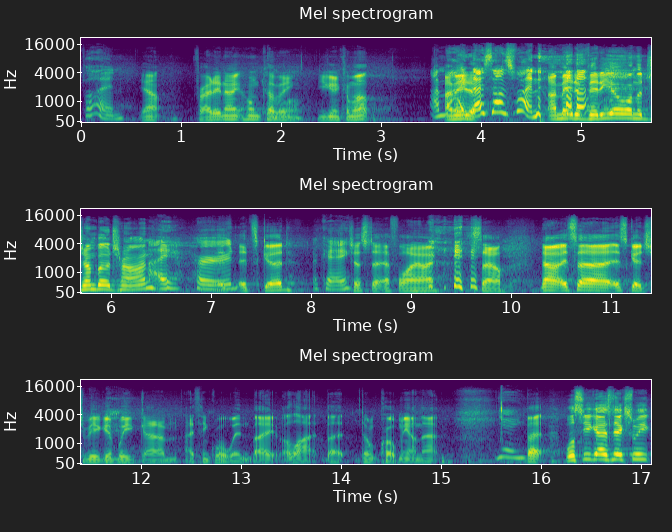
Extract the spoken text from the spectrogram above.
Fun. Yeah, Friday night homecoming. Cool. You gonna come up? I'm I made a- that sounds fun. I made a video on the jumbotron. I heard. It- it's good. okay. Just a FYI. so no, it's uh, it's good. Should be a good week. Um, I think we'll win by a lot, but don't quote me on that. Yay. But we'll see you guys next week.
